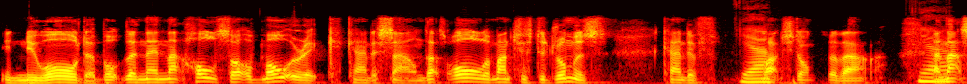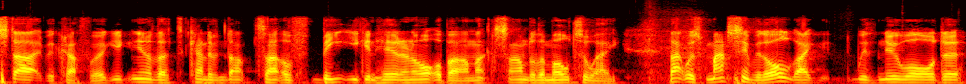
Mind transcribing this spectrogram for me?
in New Order, but then then that whole sort of Motorik kind of sound. That's all the Manchester drummers kind of yeah. latched onto that, yeah. and that started with Kraftwerk. You, you, know, that kind of that sort of beat you can hear on autobahn, that sound of the motorway. That was massive with all like with New Order,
